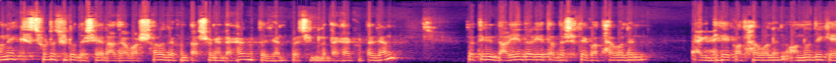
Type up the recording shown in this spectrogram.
অনেক ছোট ছোট দেশে রাজা বাদশারা যখন তার সঙ্গে দেখা করতে যান প্রেসিডেন্ট দেখা করতে যান তো তিনি দাঁড়িয়ে দাঁড়িয়ে তাদের সাথে কথা বলেন, একদিকে কথা বলেন, অন্যদিকে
